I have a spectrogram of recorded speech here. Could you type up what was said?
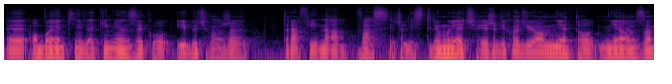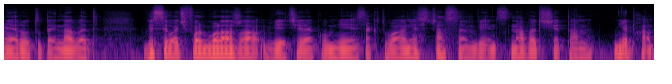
yy, obojętnie w jakim języku i być może trafi na Was, jeżeli streamujecie. Jeżeli chodzi o mnie, to nie mam zamiaru tutaj nawet wysyłać formularza, wiecie jak u mnie jest aktualnie z czasem, więc nawet się tam nie pcham.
